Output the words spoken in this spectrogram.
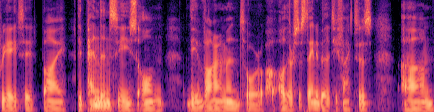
created by dependencies on the environment or other sustainability factors. Um,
